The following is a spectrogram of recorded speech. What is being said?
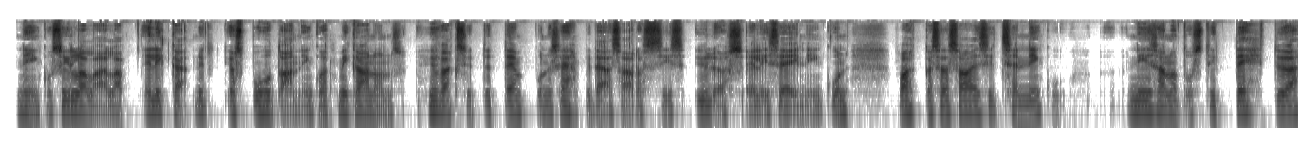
niin kuin sillä lailla. Eli nyt jos puhutaan, niin kuin, että mikä on hyväksytty temppu, niin se pitää saada siis ylös. Eli se ei niin kuin, vaikka sä saisit sen niin, kuin niin sanotusti tehtyä,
